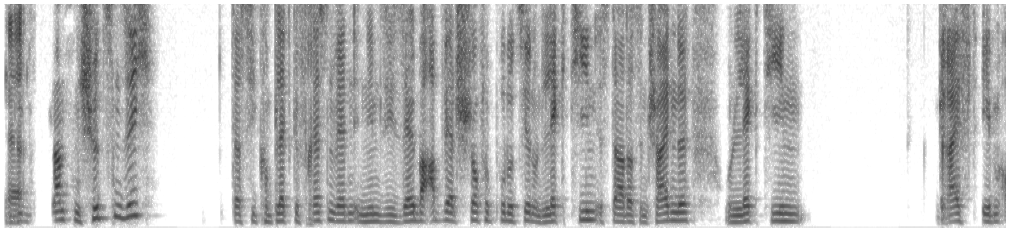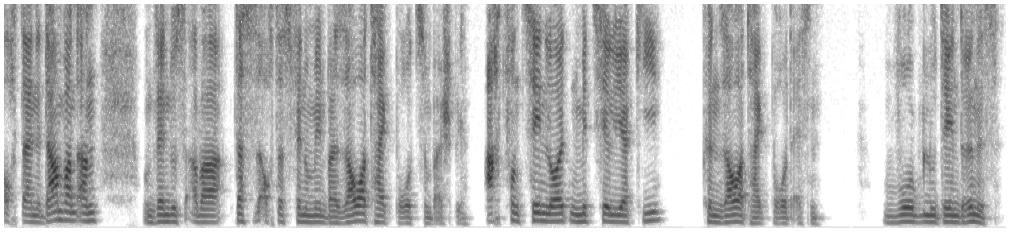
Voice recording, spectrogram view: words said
ja. die Pflanzen schützen sich, dass sie komplett gefressen werden, indem sie selber Abwertstoffe produzieren. Und Lektin ist da das Entscheidende. Und Lektin greift eben auch deine Darmwand an. Und wenn du es aber, das ist auch das Phänomen bei Sauerteigbrot zum Beispiel. Acht von zehn Leuten mit Zöliakie können Sauerteigbrot essen, wo Gluten drin ist.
